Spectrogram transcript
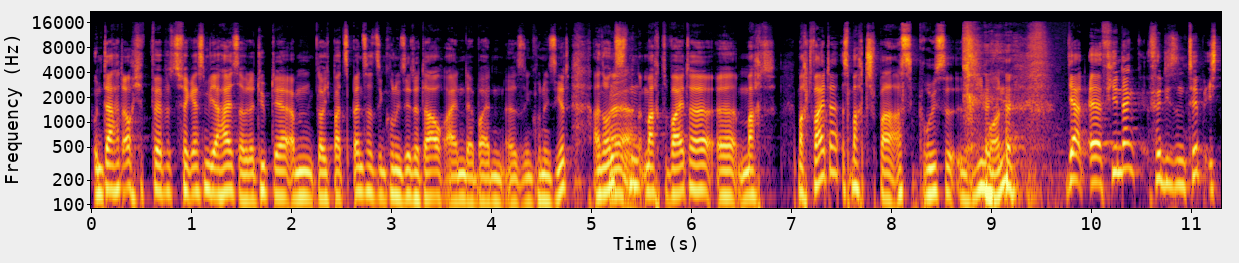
Und da hat auch, ich habe vergessen, wie er heißt, aber der Typ, der, ähm, glaube ich, Bud Spencer synchronisiert, hat da auch einen der beiden äh, synchronisiert. Ansonsten Ah, ja. macht weiter, äh, macht, macht weiter, es macht Spaß. Grüße Simon. ja, äh, vielen Dank für diesen Tipp. Ich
